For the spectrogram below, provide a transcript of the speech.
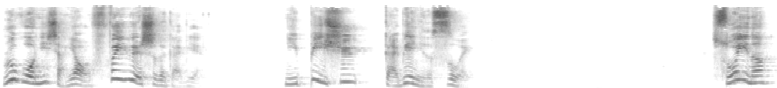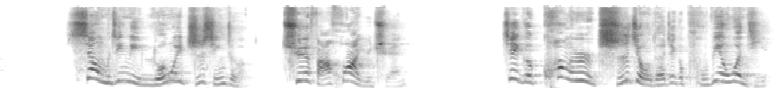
如果你想要飞跃式的改变，你必须改变你的思维。所以呢，项目经理沦为执行者，缺乏话语权。这个旷日持久的这个普遍问题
